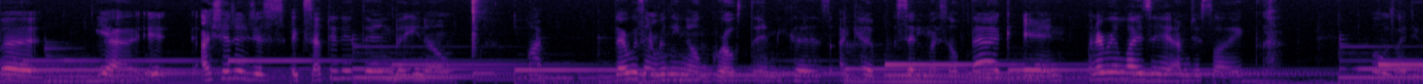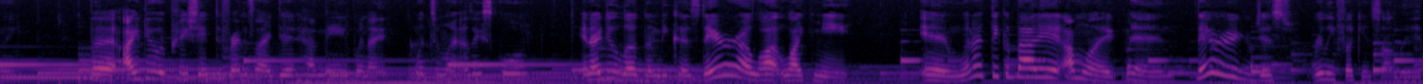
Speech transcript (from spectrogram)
But yeah, it I should have just accepted it then, but you know, my there wasn't really no growth then because I kept setting myself back and when I realized it, I'm just like what was I doing? But I do appreciate the friends that I did have made when I went to my other school. And I do love them because they're a lot like me. And when I think about it, I'm like, man, they're just really fucking solid.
